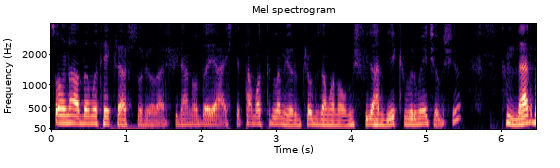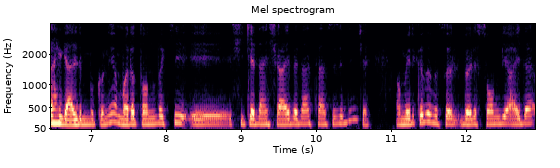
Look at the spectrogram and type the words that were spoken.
Sonra adamı tekrar soruyorlar filan. O da ya işte tam hatırlamıyorum çok zaman olmuş filan diye kıvırmaya çalışıyor. Nereden geldim bu konuya? Maratondaki e, şikeden, şaibeden sen söz edince Amerika'da da böyle son bir ayda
